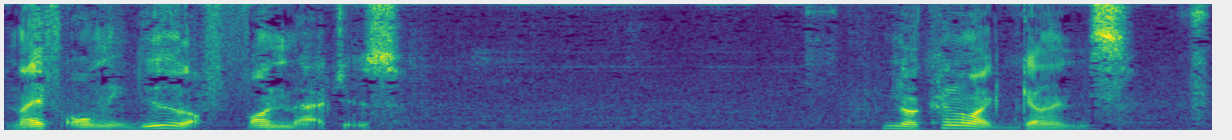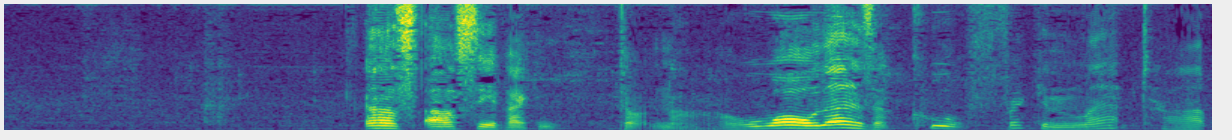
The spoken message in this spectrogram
Knife only. These are the fun matches. Know, kind of like guns. I'll, I'll see if I can. Don't know. Whoa, that is a cool freaking laptop.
